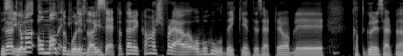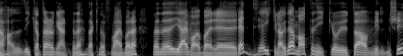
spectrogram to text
Det sier jo han alt om borettslaget. at jeg røyka hasj, for det er jo overhodet ikke interessert i å bli kategorisert med Ikke at det er noe gærent med det, det er ikke noe for meg, bare. Men eh, jeg var jo bare redd. Jeg ikke lagde jeg mat, den gikk jo ut av vilden sky.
